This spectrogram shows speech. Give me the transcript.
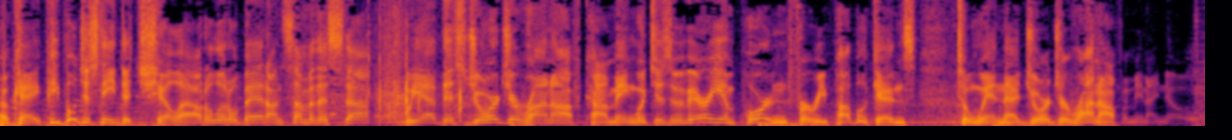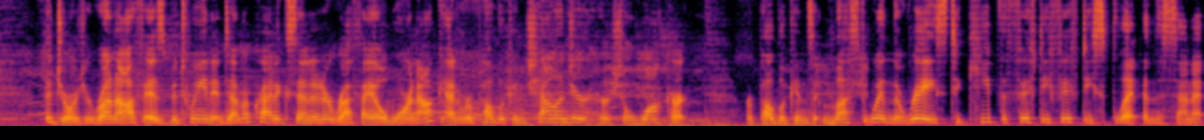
Okay, people just need to chill out a little bit on some of this stuff. We have this Georgia runoff coming, which is very important for Republicans to win that Georgia runoff. I mean, I know. The Georgia runoff is between Democratic Senator Raphael Warnock and Republican challenger Herschel Walker. Republicans must win the race to keep the 50 50 split in the Senate.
